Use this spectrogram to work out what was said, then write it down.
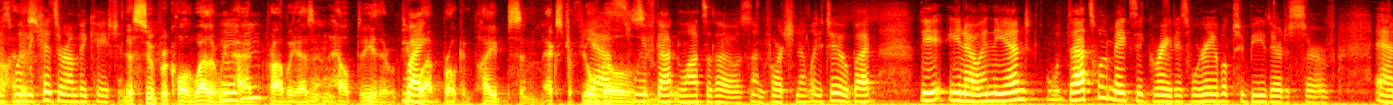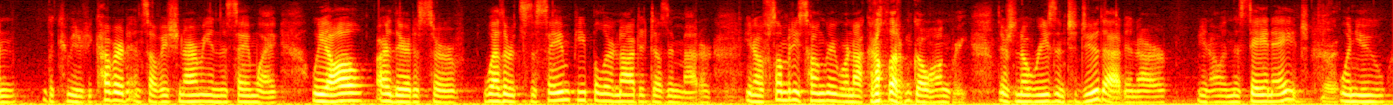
is Oh, when the kids are on vacation. The super cold weather we've had probably hasn't helped either. People Mm-hmm. Right. have broken pipes and extra fuel yes, bills. we've and- gotten lots of those, unfortunately, too. But the, you know, in the end, that's what makes it great is we're able to be there to serve, and the Community Cupboard and Salvation Army in the same way. We all are there to serve, whether it's the same people or not. It doesn't matter. You know, if somebody's hungry, we're not going to let them go hungry. There's no reason to do that in our, you know, in this day and age Right. when you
